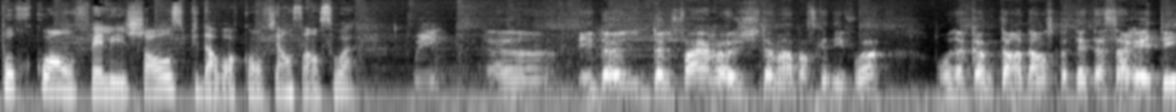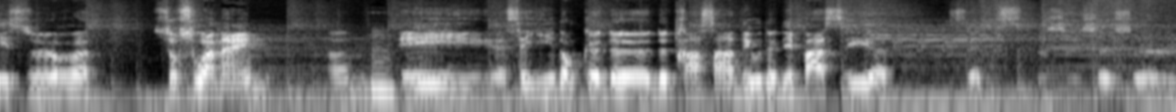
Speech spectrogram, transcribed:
pourquoi on fait les choses, puis d'avoir confiance en soi. Oui. Euh, et de, de, le faire justement parce que des fois, on a comme tendance peut-être à s'arrêter sur, sur soi-même hmm. et essayer donc de, de, transcender ou de dépasser cette, ce,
